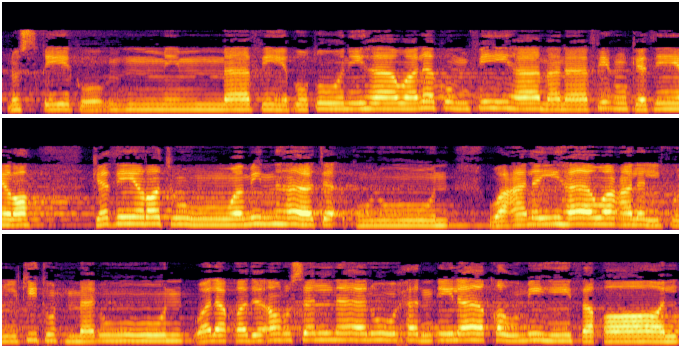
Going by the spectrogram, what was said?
نسقيكم مما في بطونها ولكم فيها منافع كثيرة كثيرة ومنها تأكلون وعليها وعلى الفلك تحملون ولقد أرسلنا نوحا إلى قومه فقال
